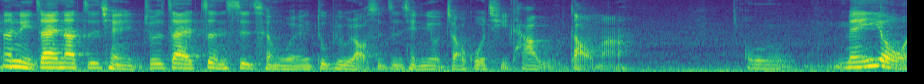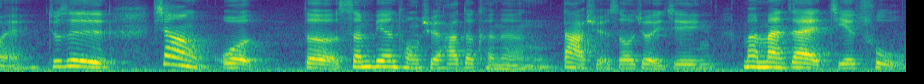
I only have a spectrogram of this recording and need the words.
那你在那之前，就是在正式成为肚皮舞老师之前，你有教过其他舞蹈吗？哦，没有哎，就是像我的身边同学，他的可能大学时候就已经慢慢在接触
